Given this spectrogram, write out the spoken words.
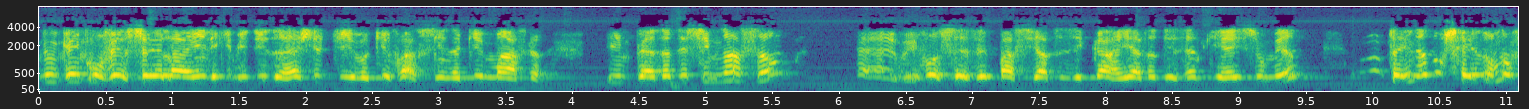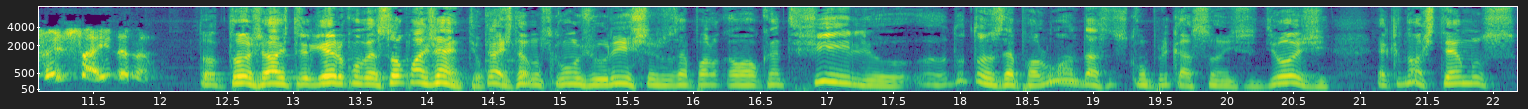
ninguém convenceu ele ainda que medida restritiva, que vacina, que máscara impede a disseminação, é, e você vê passeatas e carreatas dizendo que é isso mesmo, não tem, ainda não sei, eu não vejo saída não. Doutor Jorge Trigueiro conversou com a gente. Cá estamos com o jurista José Paulo Cavalcante Filho. Doutor José Paulo, uma das complicações de hoje é que nós temos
